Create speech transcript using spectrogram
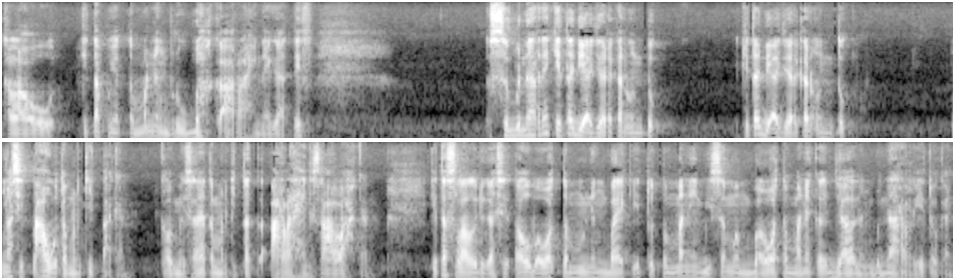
kalau kita punya teman yang berubah ke arah yang negatif, sebenarnya kita diajarkan untuk kita diajarkan untuk ngasih tahu teman kita kan. Kalau misalnya teman kita ke arah yang salah kan. Kita selalu dikasih tahu bahwa teman yang baik itu teman yang bisa membawa temannya ke jalan yang benar gitu kan.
